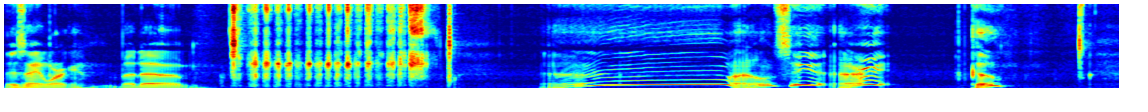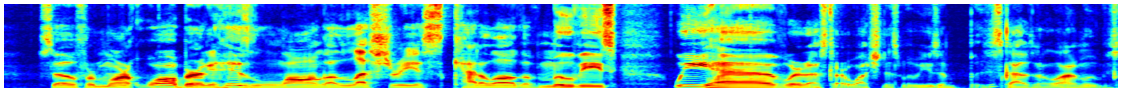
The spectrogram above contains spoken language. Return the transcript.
this ain't working. But um, uh, I don't see it. All right, cool. So for Mark Wahlberg and his long, illustrious catalog of movies, we have. Where did I start watching this movie? This guy was in a lot of movies.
